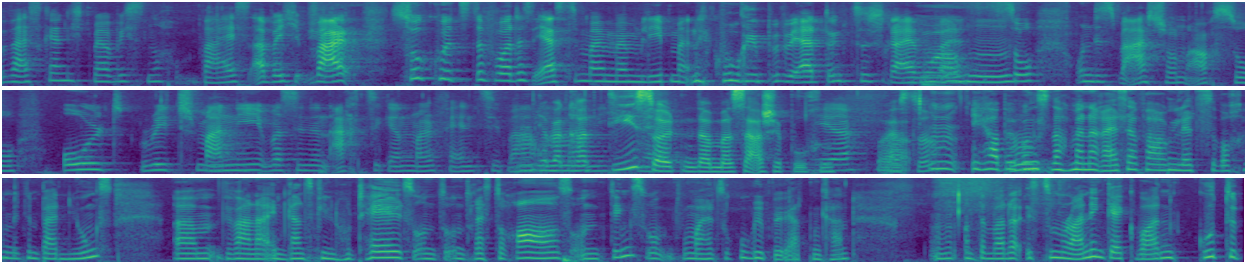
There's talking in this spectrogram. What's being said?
weiß gar nicht mehr, ob ich es noch weiß, aber ich war so kurz davor, das erste Mal in meinem Leben eine Google-Bewertung zu schreiben, weil es ist so, und es war schon auch so Old Rich Money, was in den 80ern mal fancy war. Ja, aber gerade die mehr. sollten da Massage buchen. Ja. Weißt du? Mm, Ich habe übrigens nach meiner Reiseerfahrung letzte Woche mit den beiden Jungs, ähm, wir waren da in ganz vielen Hotels und, und Restaurants und Dings, wo, wo man halt so Google bewerten kann. Mm, Und dann war da, ist zum Running Gag geworden, gute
